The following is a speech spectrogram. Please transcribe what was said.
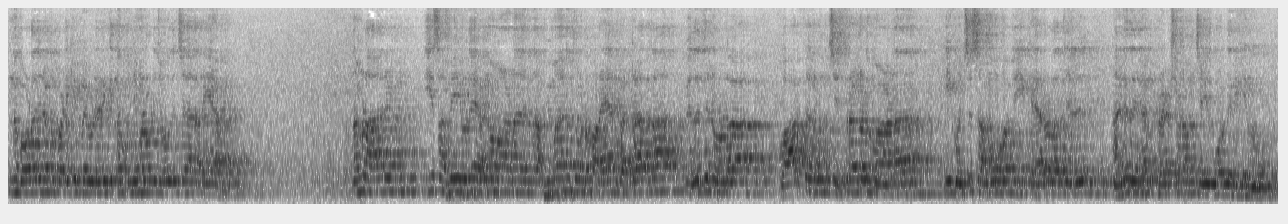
ഇന്ന് കോളേജിലൊക്കെ പഠിക്കുമ്പോൾ ഇവിടെ ഇരിക്കുന്ന കുഞ്ഞുങ്ങളോട് ചോദിച്ചാൽ അറിയാം. നമ്മൾ ആരും ഈ സഭയുടെ അംഗമാണ് എന്ന് അഭിമാനത്തോടെ പറയാൻ പറ്റാത്ത വിധത്തിലുള്ള വാർത്തകളും ചിത്രങ്ങളുമാണ് ഈ കൊച്ചു സമൂഹം ഈ കേരളത്തിൽ അനുദിനം പ്രേക്ഷണം ചെയ്തുകൊണ്ടിരിക്കുന്നത്.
